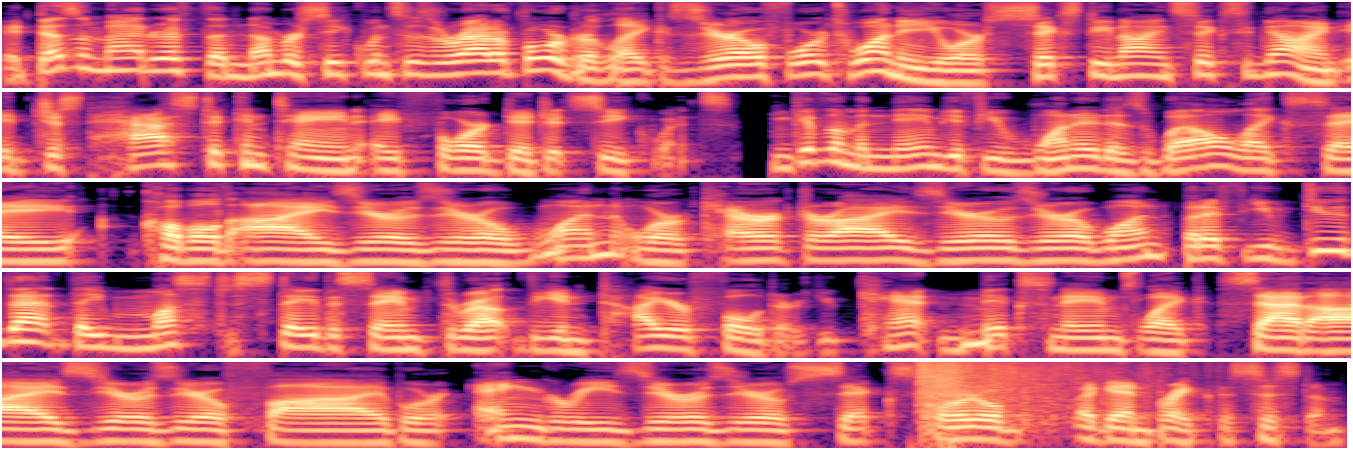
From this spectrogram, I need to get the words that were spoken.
It doesn't matter if the number sequences are out of order, like 0420 or 6969, it just has to contain a four digit sequence. You can give them a name if you want it as well, like say Kobold Eye 001 or Character Eye 001, but if you do that, they must stay the same throughout the entire folder. You can't mix names like Sad Eye 005 or Angry 006, or it'll again break the system.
